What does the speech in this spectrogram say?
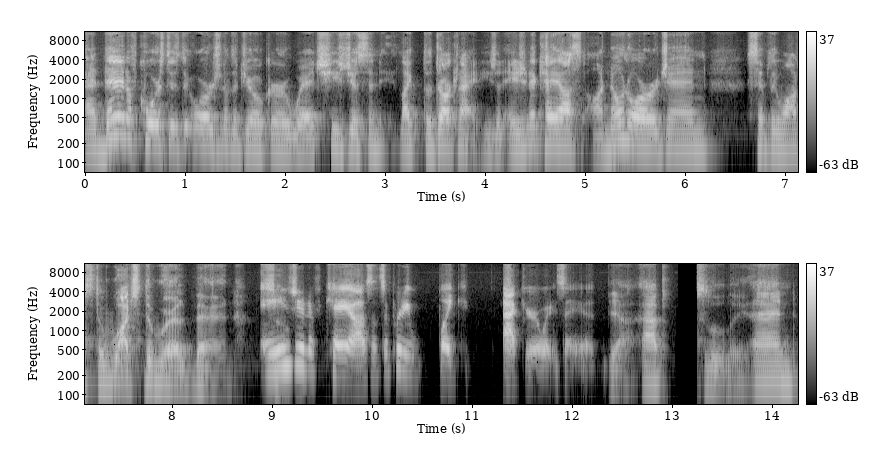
And then, of course, there's the origin of the Joker, which he's just an like the Dark Knight. He's an agent of chaos, unknown origin, simply wants to watch the world burn. Agent so, of chaos. That's a pretty like accurate way to say it. Yeah, absolutely. And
